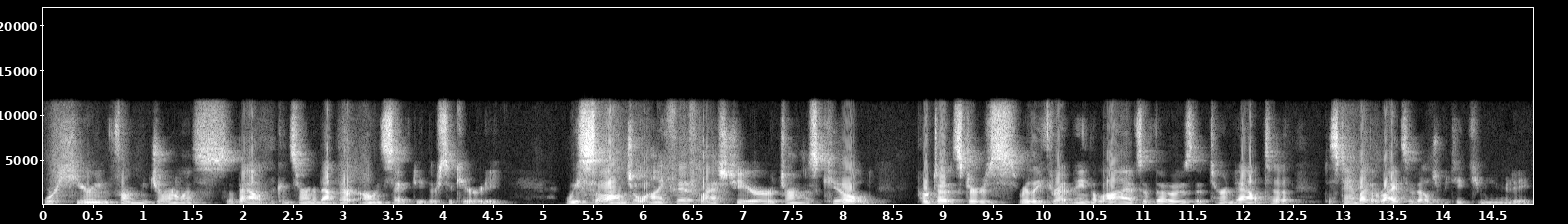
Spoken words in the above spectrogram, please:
We're hearing from journalists about the concern about their own safety, their security. We saw on July 5th last year, journalists killed, protesters really threatening the lives of those that turned out to, to stand by the rights of the LGBT community.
